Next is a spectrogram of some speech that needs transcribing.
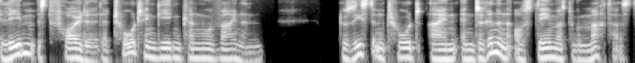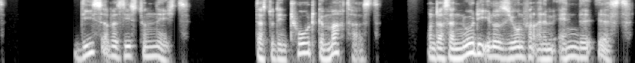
Leben ist Freude, der Tod hingegen kann nur weinen. Du siehst im Tod ein Entrinnen aus dem, was du gemacht hast. Dies aber siehst du nicht, dass du den Tod gemacht hast und dass er nur die Illusion von einem Ende ist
